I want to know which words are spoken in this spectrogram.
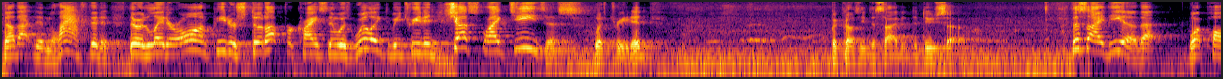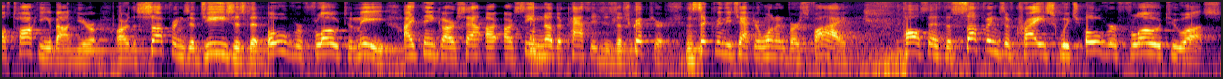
Now that didn't last, did it? There later on, Peter stood up for Christ and was willing to be treated just like Jesus was treated because he decided to do so. This idea that what Paul's talking about here are the sufferings of Jesus that overflow to me, I think are, are seen in other passages of Scripture. In 2 Corinthians chapter 1 and verse 5, Paul says, The sufferings of Christ which overflow to us.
